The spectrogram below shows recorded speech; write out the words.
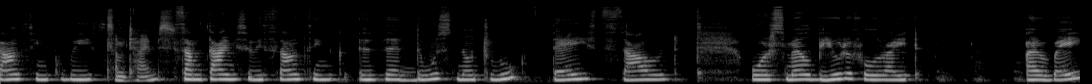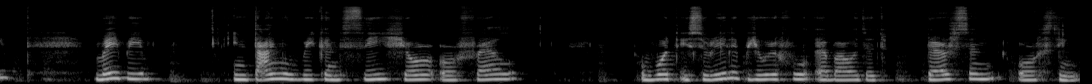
something with Sometimes. sometimes with something that does not look, taste, sound, or smell beautiful right away. Maybe in time we can see, hear, or feel what is really beautiful about that person or things.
